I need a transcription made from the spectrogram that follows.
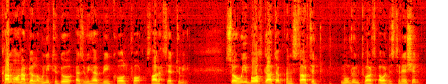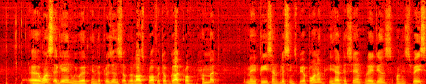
Come on, Abdullah, we need to go as we have been called for. Salih said to me. So we both got up and started moving towards our destination. Uh, once again, we were in the presence of the last prophet of God, Prophet Muhammad. May peace and blessings be upon him. He had the same radiance on his face,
